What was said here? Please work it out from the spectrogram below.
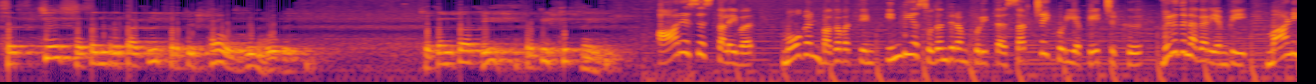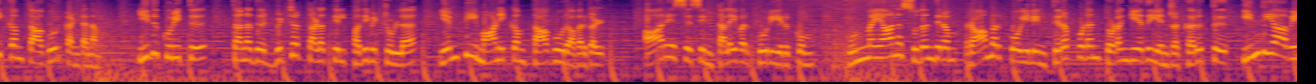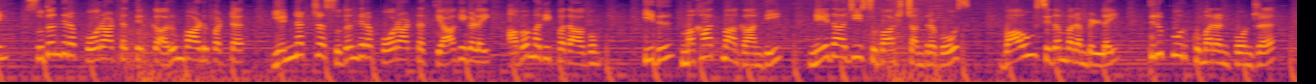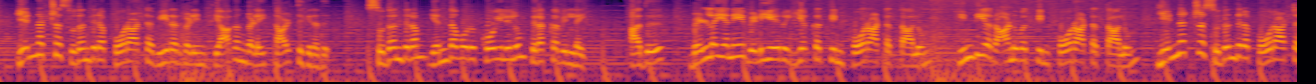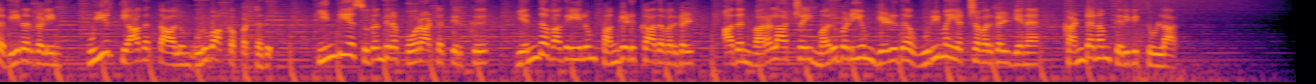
सच्चे स्वतंत्रता की प्रतिष्ठा उस दिन हो गई स्वतंत्रता थी प्रतिष्ठित नहीं थी ஆர்எஸ்எஸ் தலைவர் மோகன் பகவத்தின் இந்திய சுதந்திரம் குறித்த சர்ச்சைக்குரிய பேச்சுக்கு விருதுநகர் எம்பி மாணிக்கம் தாகூர் கண்டனம் இது குறித்து தனது ட்விட்டர் தளத்தில் பதிவிட்டுள்ள எம்பி மாணிக்கம் தாகூர் அவர்கள் ஆர்எஸ்எஸ் இன் தலைவர் கூறியிருக்கும் உண்மையான சுதந்திரம் ராமர் கோயிலின் திறப்புடன் தொடங்கியது என்ற கருத்து இந்தியாவின் சுதந்திர போராட்டத்திற்கு அரும்பாடுபட்ட எண்ணற்ற சுதந்திர போராட்ட தியாகிகளை அவமதிப்பதாகும். இது மகாத்மா காந்தி நேதாஜி சுபாஷ் சந்திரபோஸ் வாவு சிதம்பரம் பிள்ளை திருப்பூர் குமரன் போன்ற எண்ணற்ற சுதந்திர போராட்ட வீரர்களின் தியாகங்களை தாழ்த்துகிறது. சுதந்திரம் எந்த ஒரு கோயிலிலும் பிறக்கவில்லை. அது வெள்ளையனே வெளியேறு இயக்கத்தின் போராட்டத்தாலும் இந்திய ராணுவத்தின் போராட்டத்தாலும் எண்ணற்ற சுதந்திர போராட்ட வீரர்களின் உயிர் தியாகத்தாலும் உருவாக்கப்பட்டது. இந்திய சுதந்திர போராட்டத்திற்கு எந்த வகையிலும் பங்கெடுக்காதவர்கள் அதன் வரலாற்றை மறுபடியும் எழுத உரிமையற்றவர்கள் என கண்டனம் தெரிவித்துள்ளார்.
